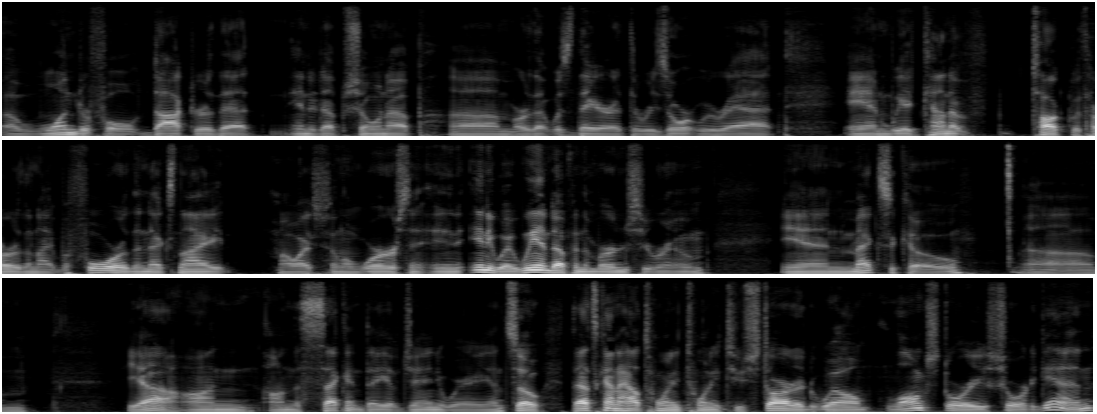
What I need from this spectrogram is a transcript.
a wonderful doctor that ended up showing up, um, or that was there at the resort we were at, and we had kind of talked with her the night before. The next night, my wife's feeling worse, and, and anyway, we end up in the emergency room in Mexico. Um, yeah, on on the second day of January, and so that's kind of how 2022 started. Well, long story short, again,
